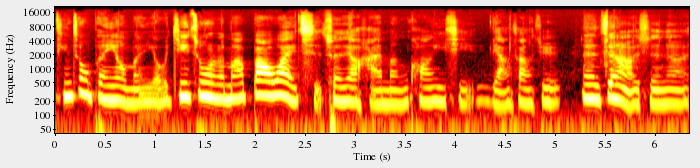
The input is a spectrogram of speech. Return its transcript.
听众朋友们有记住了吗？包外尺寸要含门框一起量上去。那郑老师呢？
